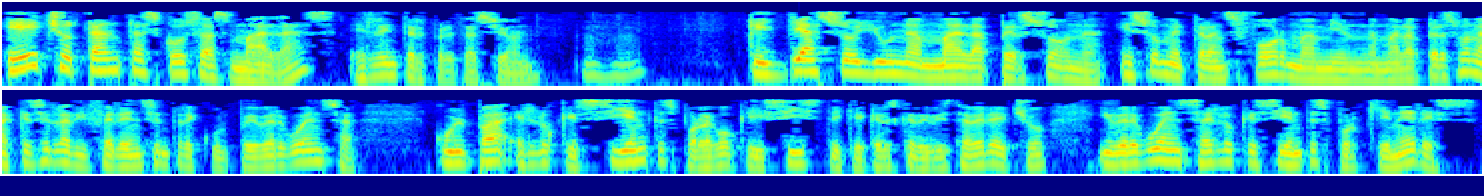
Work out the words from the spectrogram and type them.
he hecho tantas cosas malas, es la interpretación, que ya soy una mala persona. Eso me transforma a mí en una mala persona, que esa es la diferencia entre culpa y vergüenza. Culpa es lo que sientes por algo que hiciste y que crees que debiste haber hecho, y vergüenza es lo que sientes por quién eres,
